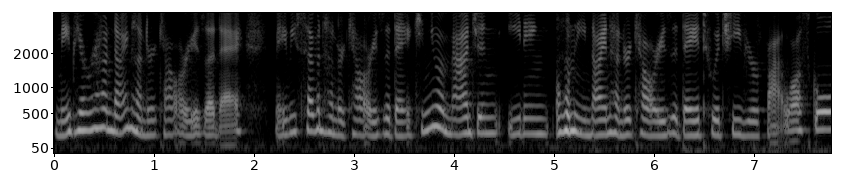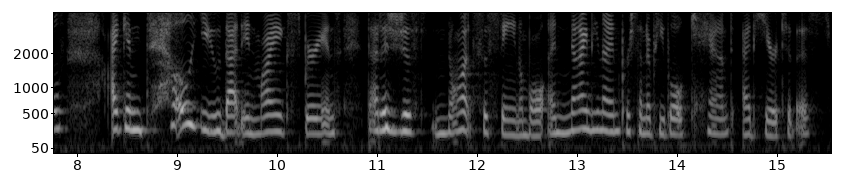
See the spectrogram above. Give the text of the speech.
maybe around 900 calories a day, maybe 700 calories a day. Can you imagine eating only 900 calories a day to achieve your fat loss goals? I can tell you that in my experience, that is just not sustainable, and 99% of people can't adhere to this.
